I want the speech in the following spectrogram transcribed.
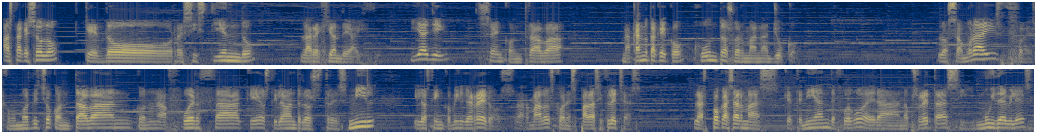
hasta que solo quedó resistiendo la región de Aizu. Y allí se encontraba Nakano Takeko junto a su hermana Yuko. Los samuráis, pues como hemos dicho, contaban con una fuerza que oscilaba entre los 3.000 y los 5.000 guerreros, armados con espadas y flechas. Las pocas armas que tenían de fuego eran obsoletas y muy débiles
